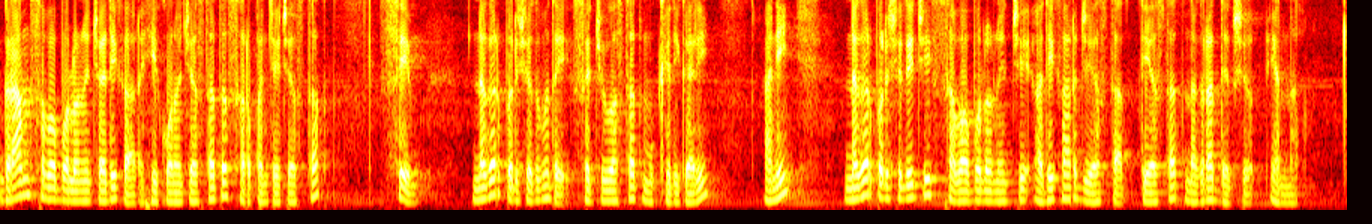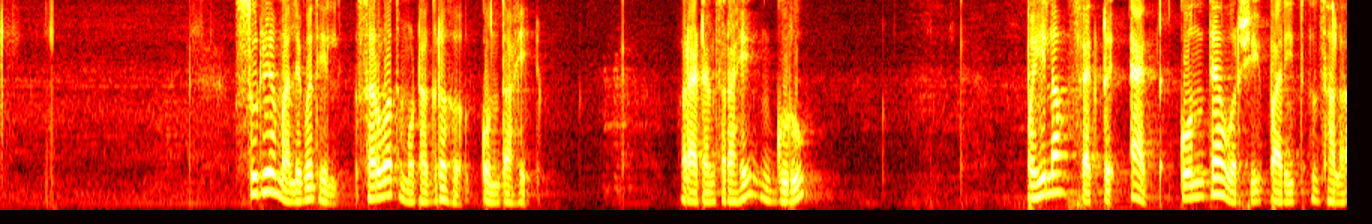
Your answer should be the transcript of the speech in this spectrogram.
ग्रामसभा बोलवण्याचे अधिकार हे कोणाचे असतात? तर सरपंचाचे असतात. सेम नगर परिषदेमध्ये सचिव असतात मुख्याधिकारी. आणि नगर परिषदेची सभा बोलवण्याचे अधिकार जे असतात ते असतात नगराध्यक्ष यांना. सूर्यमालेमधील सर्वात मोठा ग्रह कोणता आहे? राईट आन्सर आहे गुरु. पहिला फॅक्टरी ॲक्ट कोणत्या वर्षी पारित झाला?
